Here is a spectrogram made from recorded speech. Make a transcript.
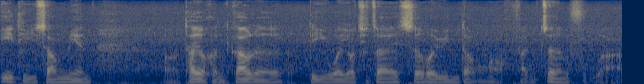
议题上面，呃，他有很高的地位，尤其在社会运动哦，反政府啊，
